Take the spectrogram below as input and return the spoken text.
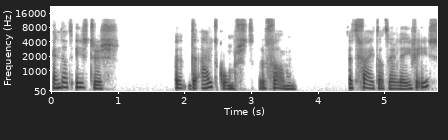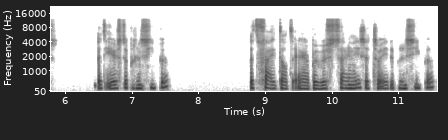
En dat is dus eh, de uitkomst van het feit dat er leven is, het eerste principe. Het feit dat er bewustzijn is, het tweede principe.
